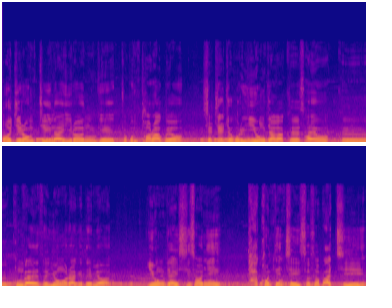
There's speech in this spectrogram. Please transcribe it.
어지럼증이나 이런 게 조금 덜하고요. 실질적으로 이용자가 그 사용 그 공간에서 이용을 하게 되면 이용자의 시선이 다 컨텐츠에 있어서 마치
